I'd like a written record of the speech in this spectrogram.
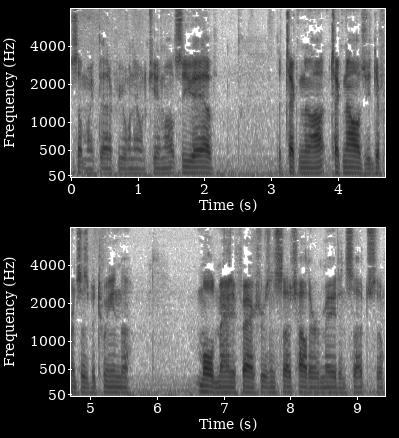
something like that. I forget when that one came out. So you have the techno technology differences between the mold manufacturers and such, how they're made and such. So,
